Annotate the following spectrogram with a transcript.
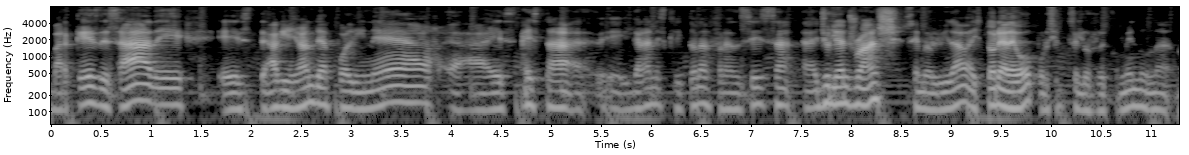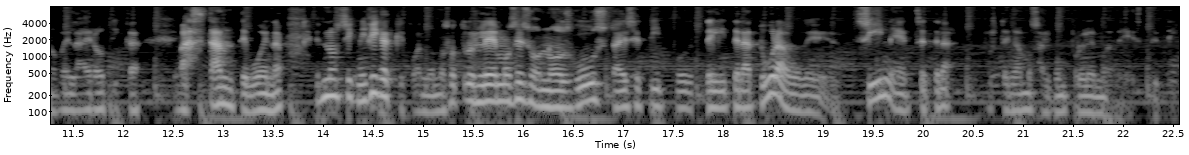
Marqués de Sade, este, a Guillaume de Apollinaire, a esta eh, gran escritora francesa, Julian Ranch, se me olvidaba, Historia de O, por cierto, se los recomiendo, una novela erótica bastante buena, no significa que cuando nosotros leemos eso, nos gusta ese tipo de literatura o de cine, etcétera, pues tengamos algún problema de este tipo.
